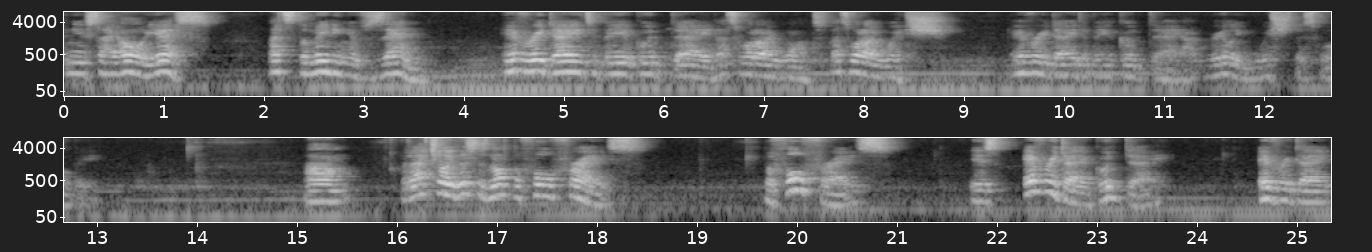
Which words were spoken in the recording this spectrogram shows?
and you say, oh yes, that's the meaning of Zen. Every day to be a good day. That's what I want. That's what I wish. Every day to be a good day. I really wish this will be. Um, but actually, this is not the full phrase. The full phrase is every day a good day, every day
